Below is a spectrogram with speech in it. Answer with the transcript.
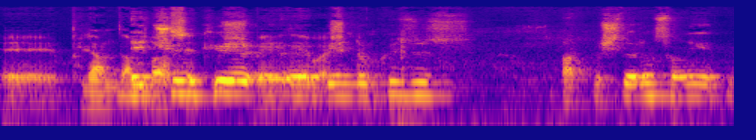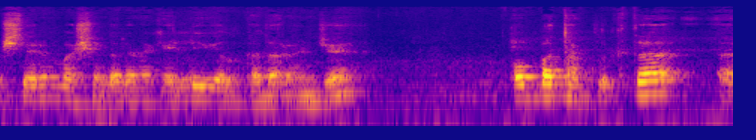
e, plandan E bahsetmiş çünkü belediye e, başkanı. 1960'ların sonu 70'lerin başında demek 50 yıl kadar önce o bataklıkta e,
